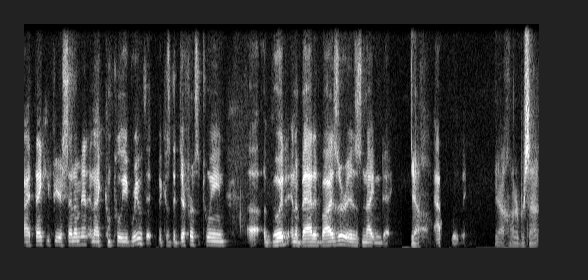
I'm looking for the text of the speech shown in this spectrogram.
I thank you for your sentiment, and I completely agree with it because the difference between uh, a good and a bad advisor is night and day. Yeah, absolutely. Yeah, hundred percent.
